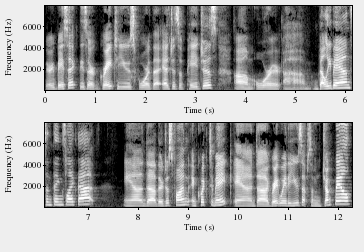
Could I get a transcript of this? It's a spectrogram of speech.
Very basic. These are great to use for the edges of pages um, or um, belly bands and things like that. And uh, they're just fun and quick to make and a uh, great way to use up some junk mail.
